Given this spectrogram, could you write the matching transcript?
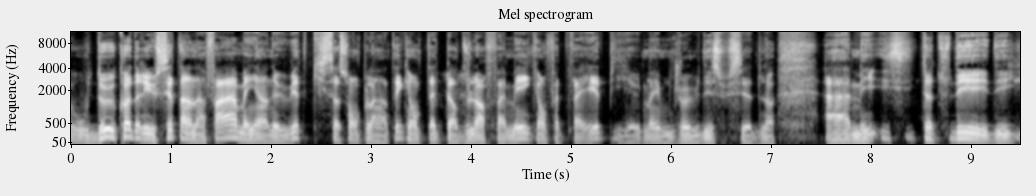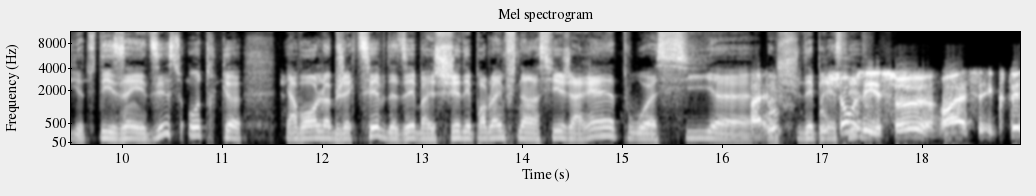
ou deux cas de réussite en affaires ben il y en a huit qui se sont plantés qui ont peut-être perdu leur famille qui ont fait faillite puis il y a même déjà eu des suicides là. Euh, mais ici, t'as-tu des, a-tu des indices outre que avoir l'objectif de dire ben si j'ai des problèmes financiers j'arrête ou euh, si euh, Ben, ben, je suis Une dépressif chose est sûre, ouais, c'est- écoutez,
